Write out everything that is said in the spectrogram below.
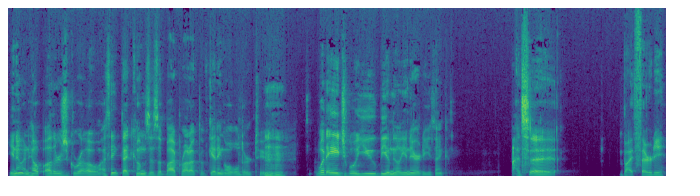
you know, and help others grow. I think that comes as a byproduct of getting older too. Mm-hmm. What age will you be a millionaire, do you think? I'd say by 30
